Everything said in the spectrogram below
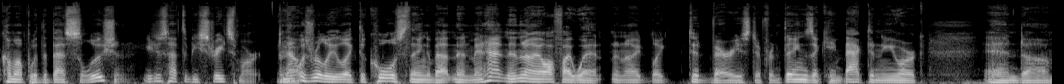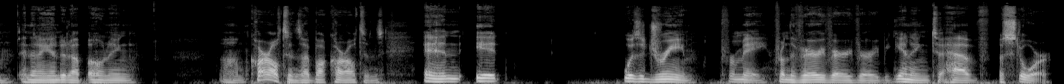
come up with the best solution. You just have to be street smart. And Yeah. that was really like the coolest thing about then Manhattan. And then I off I went and I like did various different things. I came back to New York and um and then I ended up owning um Carlton's. I bought Carlton's and it was a dream for me from the very, very, very beginning to have a store.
